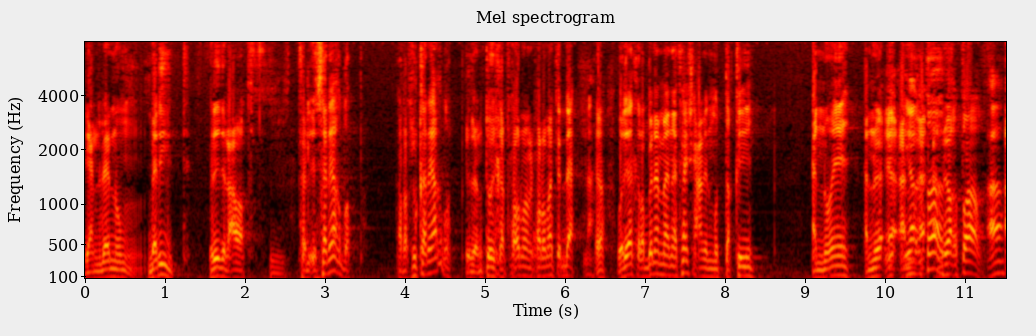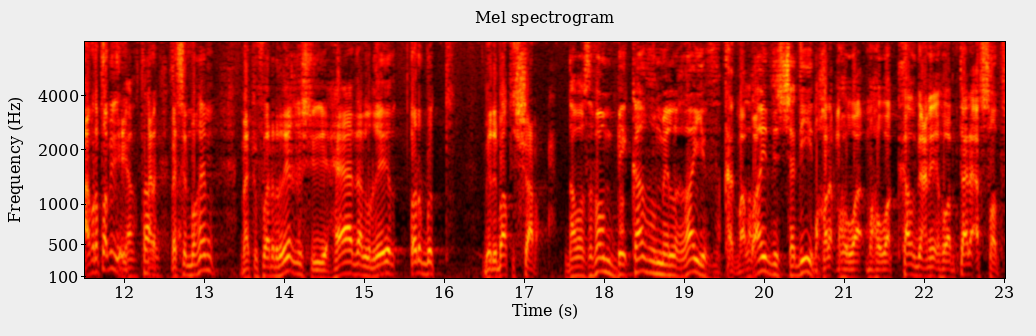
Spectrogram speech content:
يعني لأنه بريد بريد العواطف. فالإنسان يغضب. الرسول كان يغضب. إذا انتهكت حرمة من حرمات الله. ولذلك ربنا ما نفاش عن المتقين. أنه إيه؟ أنه يغتاظ. أنه يغتاظ. آه. أمر طبيعي. يغتاظ. بس المهم ما تفرغش هذا الغيظ اربط برباط الشرع. ده وصفهم بكظم الغيظ الغيظ الشديد. ما هو ما هو كظم يعني هو امتلأ الصدر.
